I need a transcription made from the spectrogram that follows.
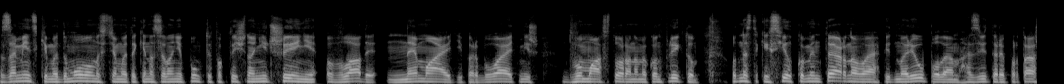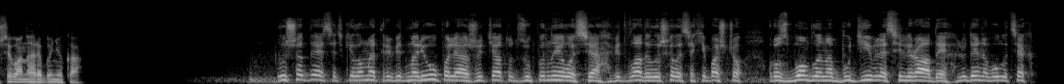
За мінськими домовленостями такі населені пункти фактично нічийні. Влади не мають і перебувають між двома сторонами конфлікту. Одне з таких сіл Комінтернове під Маріуполем. Звідти репортаж Івана Гребенюка. Лише 10 кілометрів від Маріуполя життя тут зупинилося. Від влади лишилася хіба що розбомблена будівля сільради. Людей на вулицях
